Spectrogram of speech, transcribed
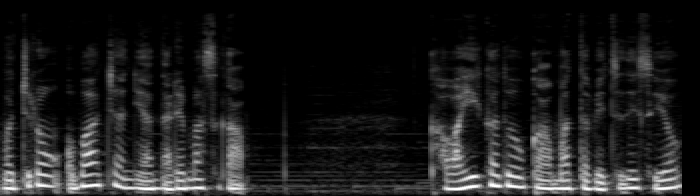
もちろんおばあちゃんにはなれますが可愛いかどうかはまた別ですよ。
